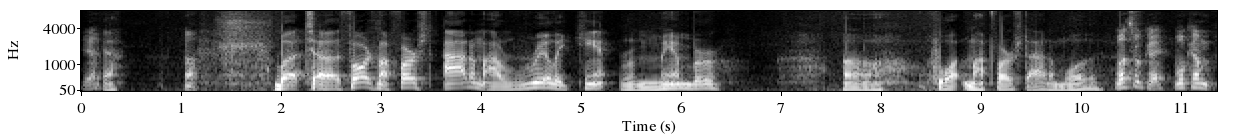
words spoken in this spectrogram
Yeah? Yeah. Huh. But uh, as far as my first item, I really can't remember uh, what my first item was. That's okay. We'll come.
